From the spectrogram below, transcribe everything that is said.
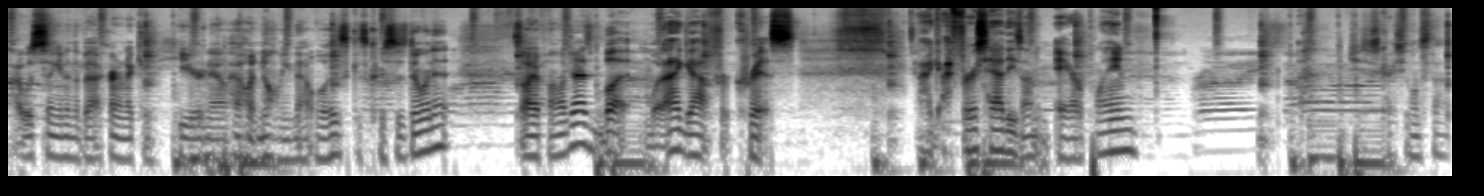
I was singing in the background, and I can hear now how annoying that was because Chris is doing it. So I apologize. But what I got for Chris, I, I first had these on an airplane. You won't stop.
